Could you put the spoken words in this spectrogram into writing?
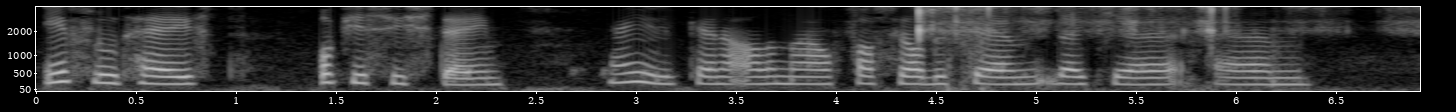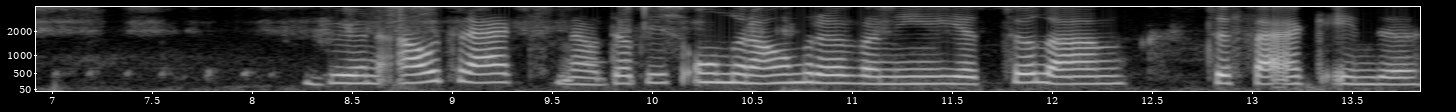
invloed heeft op je systeem. jullie kennen allemaal vast wel de term dat je um, burn-out raakt. Nou, dat is onder andere wanneer je te lang, te vaak in de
